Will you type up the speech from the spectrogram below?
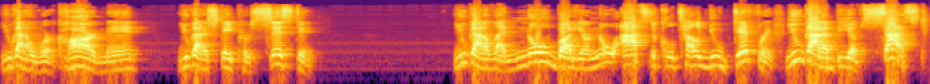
You gotta work hard, man. You gotta stay persistent. You gotta let nobody or no obstacle tell you different. You gotta be obsessed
